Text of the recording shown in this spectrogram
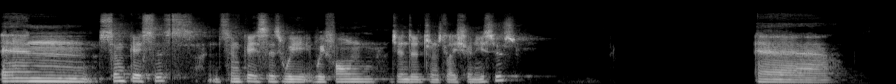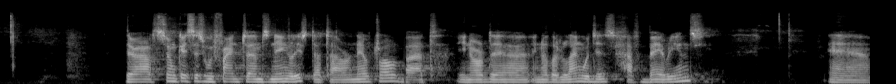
In some cases, in some cases, we, we found gender translation issues. Uh, there are some cases we find terms in English that are neutral, but in other, in other languages have variants. Uh,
